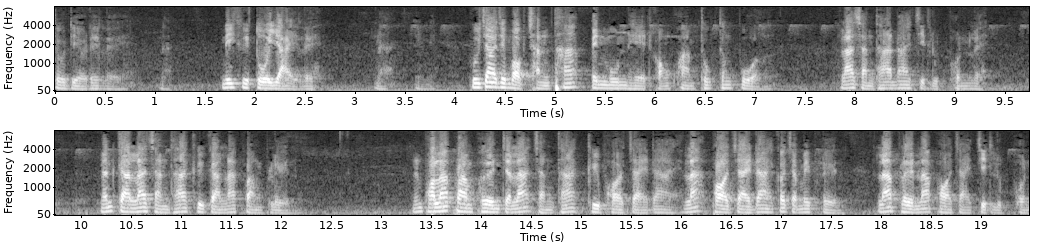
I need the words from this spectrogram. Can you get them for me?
ตัวเดียวได้เลยนะนี่คือตัวใหญ่เลยนะนี้ผู้เจ้าจะบอกฉันทะเป็นมูลเหตุของความทุกข์ทั้งปวงละฉันทะได้จิตหลุดพ้นเลย นั้นการละฉันทะคือการละความเพลินนั้นพอละความเพลินจะละฉันทะคือพอใจได้ ละพอใจได้ก็จะไม่เพลิน ละเพลินละพอใจจิตหลุดพ้น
